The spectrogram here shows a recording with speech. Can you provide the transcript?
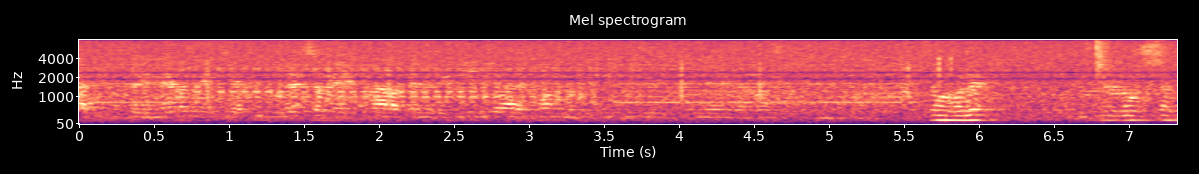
κάτι που περιμέναμε και αφού δουλέψαμε έχουν άλλα πέντε παιχνίδια, επόμενο παιχνίδι είναι για μας. Στον βολέ, κύριε λόγο σας.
